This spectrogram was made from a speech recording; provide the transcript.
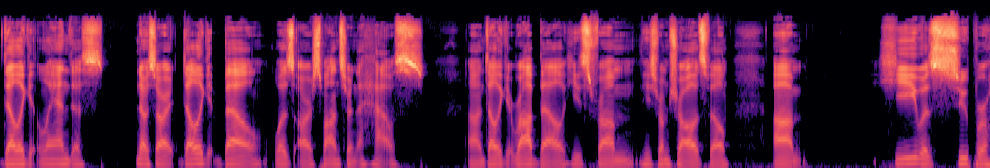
delegate landes no sorry delegate bell was our sponsor in the house uh, delegate rob bell he's from he's from charlottesville um he was super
